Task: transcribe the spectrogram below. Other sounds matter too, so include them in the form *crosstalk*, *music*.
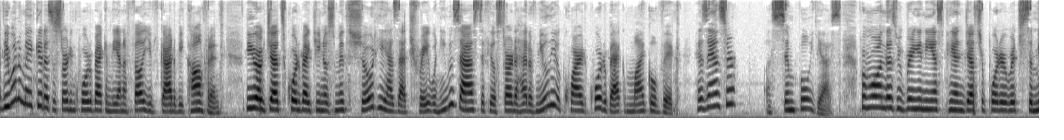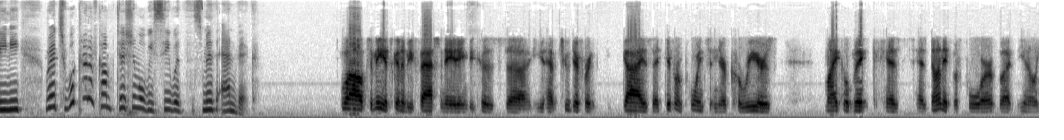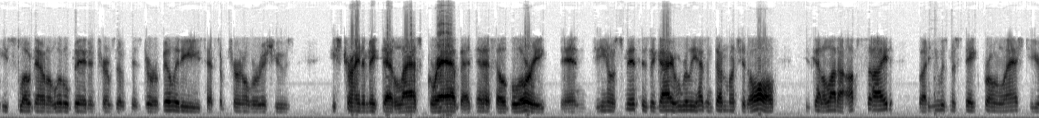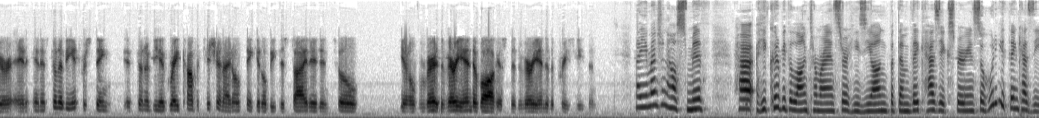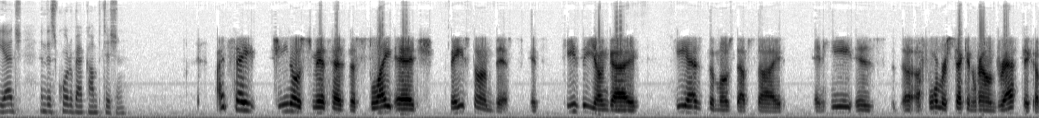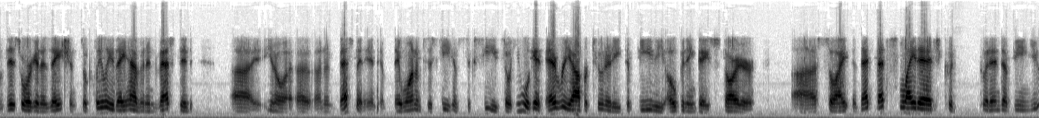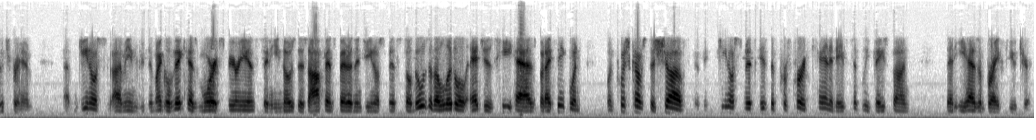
If you want to make it as a starting quarterback in the NFL, you've got to be confident. New York Jets quarterback Geno Smith showed he has that trait when he was asked if he'll start ahead of newly acquired quarterback Michael Vick. His answer? A simple yes. For more on this, we bring in ESPN Jets reporter Rich Cimini. Rich, what kind of competition will we see with Smith and Vick? Well, to me, it's going to be fascinating because uh, you have two different guys at different points in their careers. Michael Vick has has done it before, but you know he's slowed down a little bit in terms of his durability. He's had some turnover issues. He's trying to make that last grab at NFL glory. And Geno Smith is a guy who really hasn't done much at all. He's got a lot of upside, but he was mistake prone last year, and and it's going to be interesting. It's going to be a great competition. I don't think it'll be decided until you know very, the very end of August, at the very end of the preseason. Now you mentioned how Smith ha- he could be the long-term answer. He's young, but then Vick has the experience. So who do you think has the edge in this quarterback competition? I'd say Geno Smith has the slight edge based on this. It's he's the young guy. He has the most upside, and he is a, former second-round draft pick of this organization. So clearly, they have an invested uh, you know, a, a, an investment in him. They want him to see him succeed. So he will get every opportunity to be the opening day starter. Uh, so I that that slight edge could could end up being huge for him. Uh, Geno, I mean, Michael Vick has more experience and he knows this offense better than Geno Smith. So those are the little edges he has. But I think when when push comes to shove, Geno Smith is the preferred candidate simply based on that he has a bright future.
